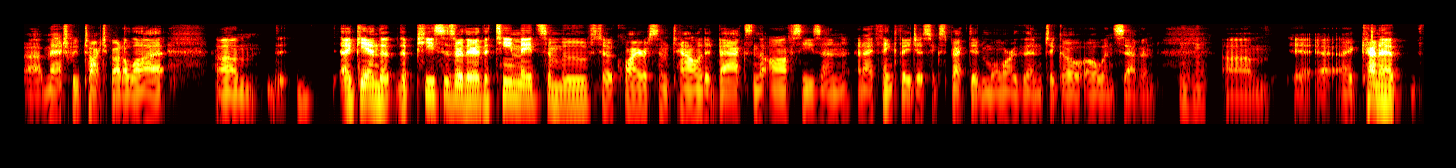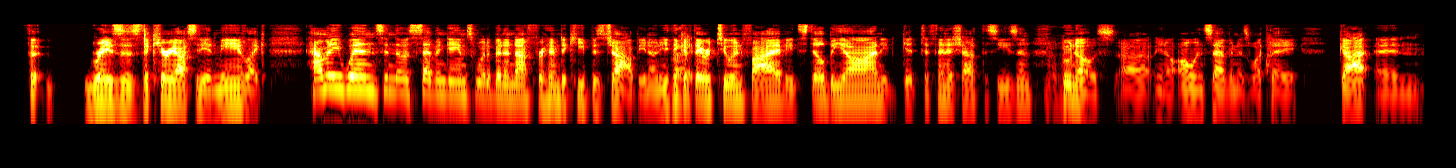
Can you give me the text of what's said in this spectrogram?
Uh, match we've talked about a lot. Um, th- again, the, the pieces are there. The team made some moves to acquire some talented backs in the offseason, and I think they just expected more than to go 0 and 7 Mhm. um it, it kind of th- raises the curiosity in me of like how many wins in those seven games would have been enough for him to keep his job you know and you think if they were two and five he'd still be on he'd get to finish out the season Mhm. who knows uh you know 0 and 7 is what they got and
